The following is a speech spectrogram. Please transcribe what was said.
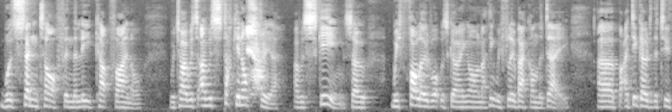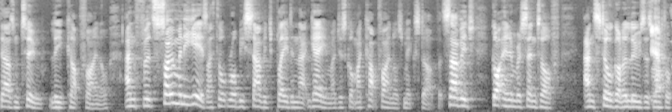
was sent off in the League Cup final, which I was I was stuck in Austria. Yeah. I was skiing, so we followed what was going on. I think we flew back on the day. Uh, but I did go to the 2002 League Cup final, and for so many years I thought Robbie Savage played in that game. I just got my cup finals mixed up. But Savage got Edinburgh sent off and still got a loser's yeah. medal.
